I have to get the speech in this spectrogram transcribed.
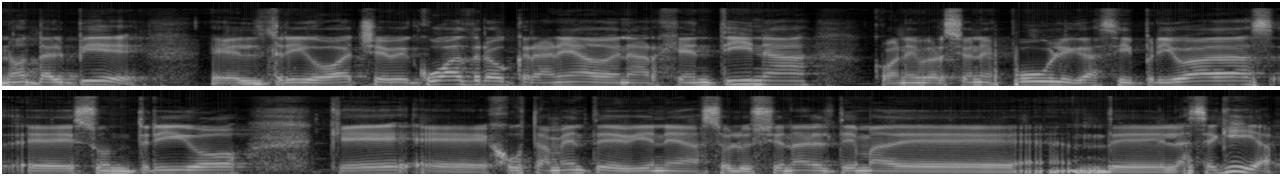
Nota al pie, el trigo HB4 craneado en Argentina con inversiones públicas y privadas eh, es un trigo que eh, justamente viene a solucionar el tema de, la sequía.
